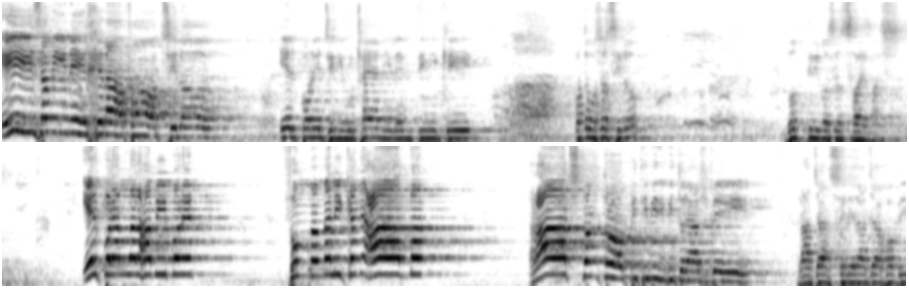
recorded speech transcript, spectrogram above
এই জমিনে খেলাফত ছিল। এরপরে যিনি উঠায় নিলেন, তিনি কে? কত বছর ছিল? বত্রিশ বছর ছয় মাস। এরপরে আল্লাহর হাবিব বলেন রাজতন্ত্র পৃথিবীর ভিতরে আসবে, রাজার ছেলে রাজা হবে।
